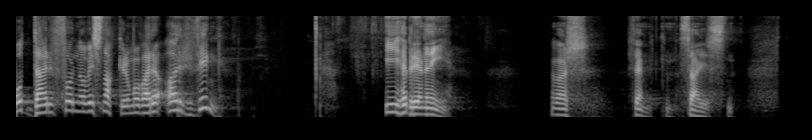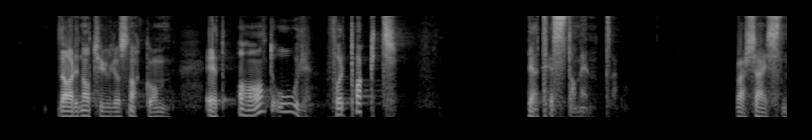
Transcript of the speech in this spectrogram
Og derfor, når vi snakker om å være arving i Hebreerne 9, vers 15-16 Da er det naturlig å snakke om et annet ord for pakt. Det er testamentet. Vers 16.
